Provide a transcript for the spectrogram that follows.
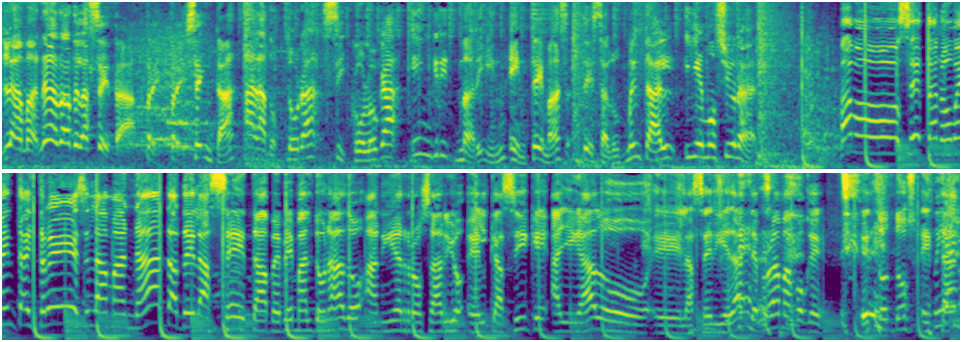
La manada de la Z pre- presenta a la doctora psicóloga Ingrid Marín en temas de salud mental y emocional. Vamos, Z93, la manada de la Z. Bebé Maldonado, Aniel Rosario, el cacique. Ha llegado eh, la seriedad de este programa porque estos dos están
